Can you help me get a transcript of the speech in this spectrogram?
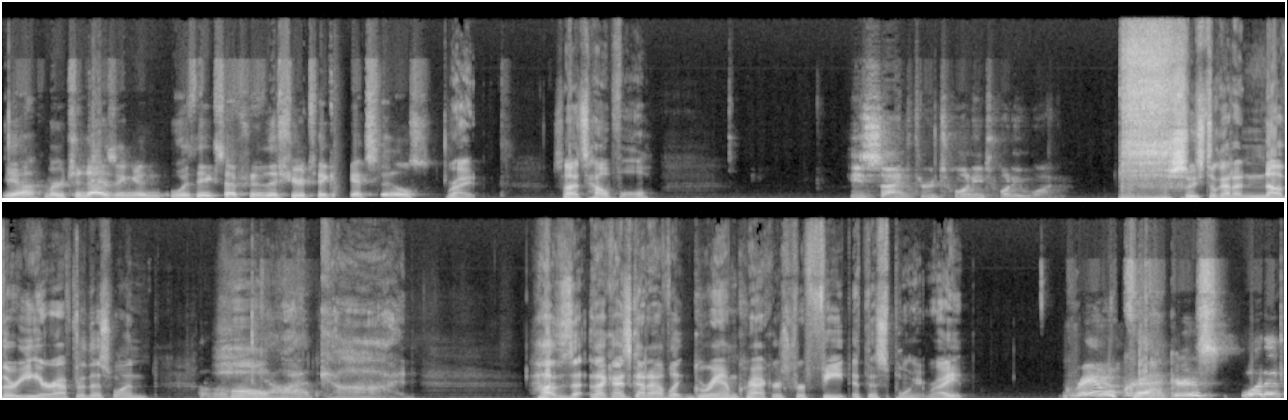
Yeah, merchandising and with the exception of this year, ticket sales. Right. So that's helpful. He's signed through 2021. So we still got another year after this one? Oh, oh my God. God. How does that? That guy's got to have like graham crackers for feet at this point, right? Graham Yeah. crackers. What if?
